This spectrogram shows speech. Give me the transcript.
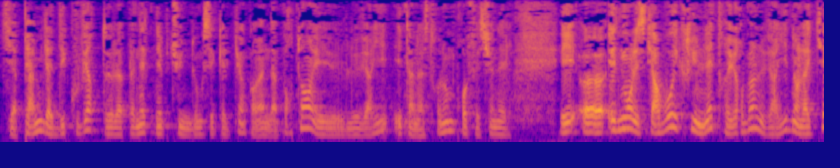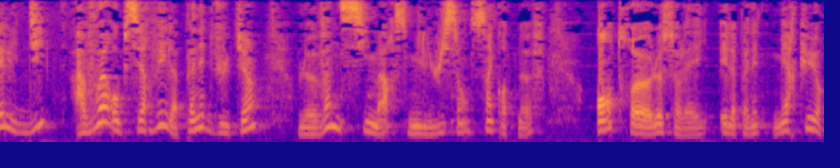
qui a permis la découverte de la planète Neptune. Donc c'est quelqu'un quand même d'important et Le Verrier est un astronome professionnel. Et euh, Edmond Lescarbot écrit une lettre à Urbain Le Verrier dans laquelle il dit avoir observé la planète Vulcain le 26 mars 1859 entre euh, le Soleil et la planète Mercure.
